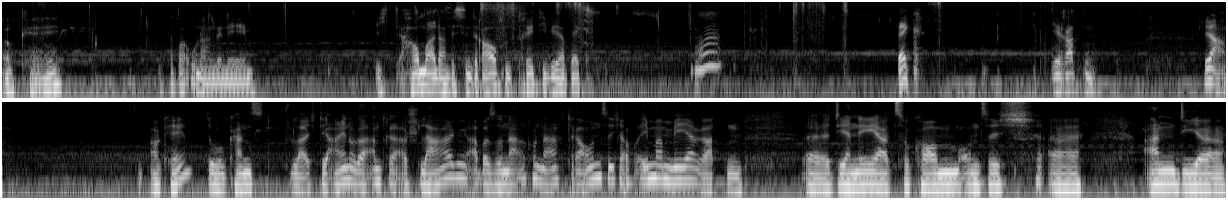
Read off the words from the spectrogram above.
Okay. Das ist aber unangenehm. Ich hau mal da ein bisschen drauf und trete die wieder weg. Weg! Ihr Ratten. Ja. Okay, du kannst vielleicht die ein oder andere erschlagen, aber so nach und nach trauen sich auch immer mehr Ratten, äh, dir näher zu kommen und sich äh, an dir,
